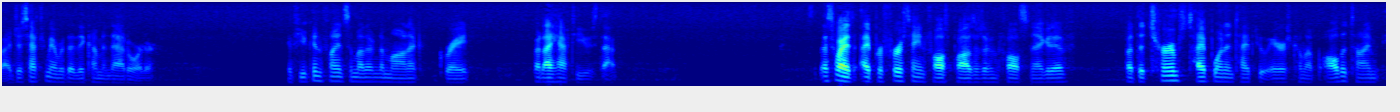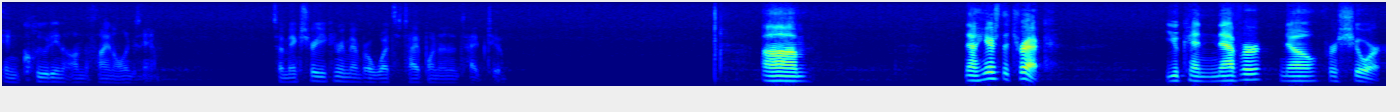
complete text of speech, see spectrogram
So I just have to remember that they come in that order. If you can find some other mnemonic, great, but I have to use that. That's why I prefer saying false positive and false negative, but the terms type 1 and type 2 errors come up all the time, including on the final exam. So make sure you can remember what's a type 1 and a type 2. Um, now here's the trick. You can never know for sure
